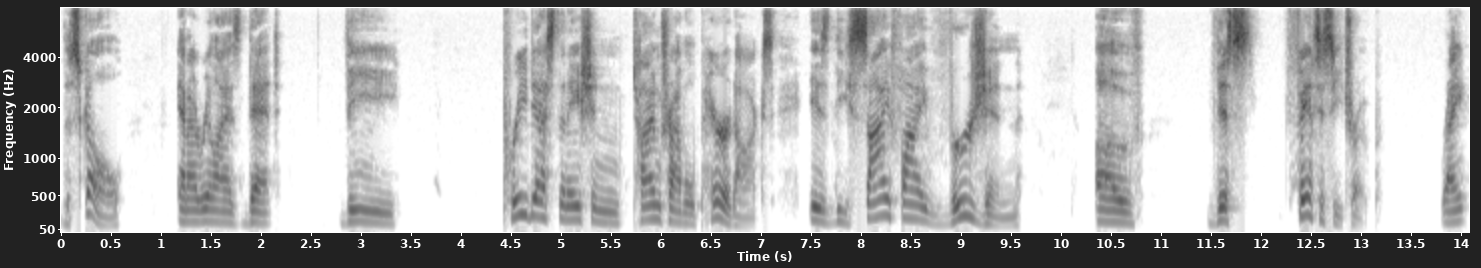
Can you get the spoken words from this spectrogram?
the skull, and I realized that the predestination time travel paradox is the sci-fi version of this fantasy trope, right?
